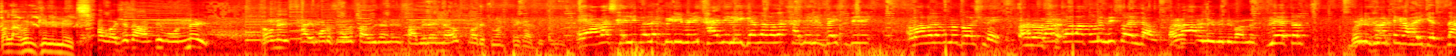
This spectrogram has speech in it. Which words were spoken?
কলা আগুন কিনে নিচ্ছি পয়সা তো আনতে মন নেই। এখন এই ছাই মোটর চাবি জানি চাবি লাইন নাও পরে তোমার টাকা দিচ্ছি এই আমার ছেলে বলে বিড়ি বিড়ি খাই দিলে গেল গাঁজা খাই দিলে বেশি দিলে আমার বলে কোনো দোষ নেই। তোমার আচ্ছা। কথা তুমি নিয়ে চলে যাও। ছেলে বিলি মানুষ নে তোর বিড়ি খাওয়ার টাকা হয়ে গেছে যা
